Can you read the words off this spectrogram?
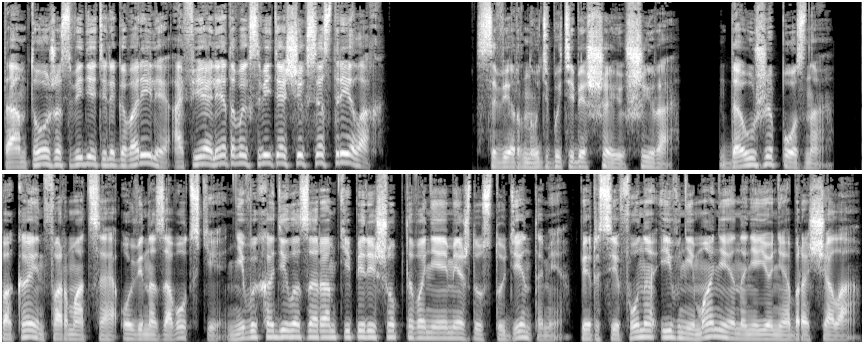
Там тоже свидетели говорили о фиолетовых светящихся стрелах». «Свернуть бы тебе шею, Шира. Да уже поздно пока информация о винозаводске не выходила за рамки перешептывания между студентами, Персифона и внимания на нее не обращала,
